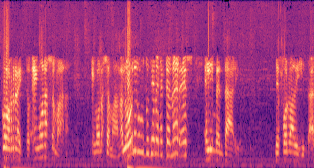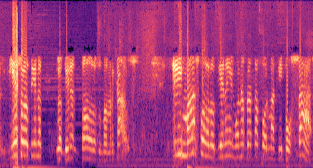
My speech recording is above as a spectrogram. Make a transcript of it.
Correcto, en una semana. En una semana. Lo único que tú tienes que tener es el inventario de forma digital. Y eso lo, tiene, lo tienen todos los supermercados. Y más cuando lo tienen en una plataforma tipo SaaS,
